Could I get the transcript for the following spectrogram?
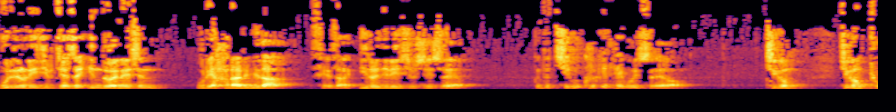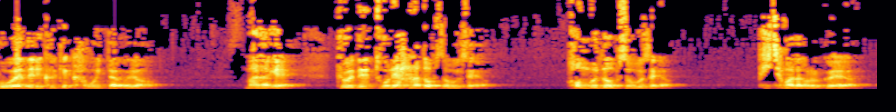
우리를 이집트에서 인도해내신 우리 하나님이다. 세상 이런 일이 있을 수 있어요. 근데 지금 그렇게 되고 있어요. 지금 지금 교회들이 그렇게 가고 있다고요. 만약에 교회들이 돈이 하나도 없어 보세요. 건물도 없어 보세요. 비참하다 그럴 거예요.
